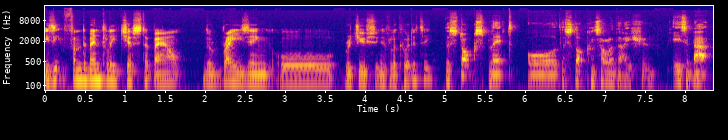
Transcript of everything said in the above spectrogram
is it fundamentally just about the raising or reducing of liquidity? The stock split or the stock consolidation is about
